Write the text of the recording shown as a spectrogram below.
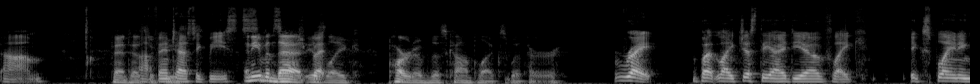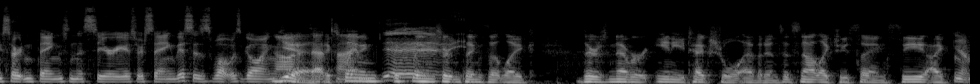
um Fantastic, uh, Fantastic Beasts. Beasts and even that is such, but- like part of this complex with her. right but like just the idea of like explaining certain things in the series or saying this is what was going on yeah, at that explaining time explaining certain things that like there's never any textual evidence. It's not like she's saying, "See, I Yeah.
